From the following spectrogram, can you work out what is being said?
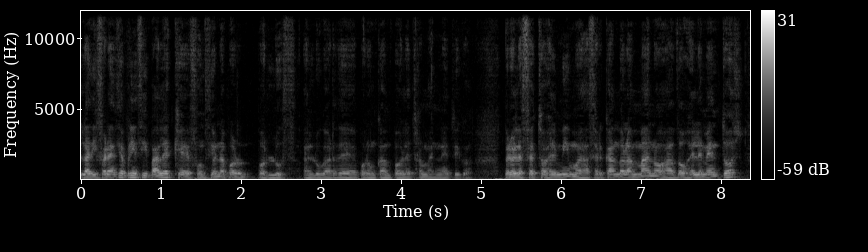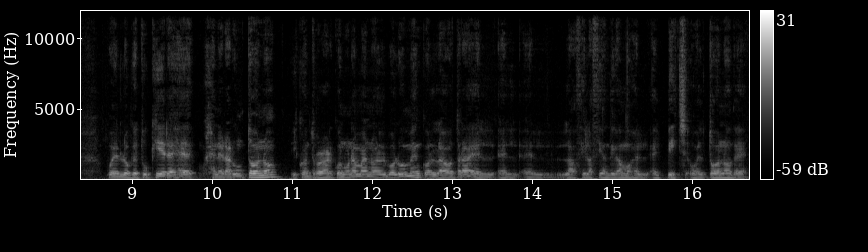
la diferencia principal es que funciona por, luz en lugar de por un campo electromagnético. Pero el efecto es el mismo, es acercando las manos a dos elementos, pues lo que tú quieres es generar un tono y controlar con una mano el volumen, con la otra la oscilación, digamos, el, pitch o el tono de,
